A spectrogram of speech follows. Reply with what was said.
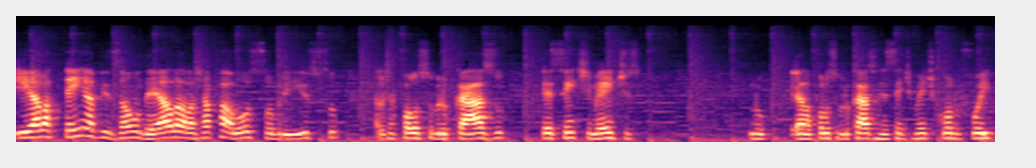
e ela tem a visão dela, ela já falou sobre isso, ela já falou sobre o caso recentemente. No, ela falou sobre o caso recentemente quando foi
